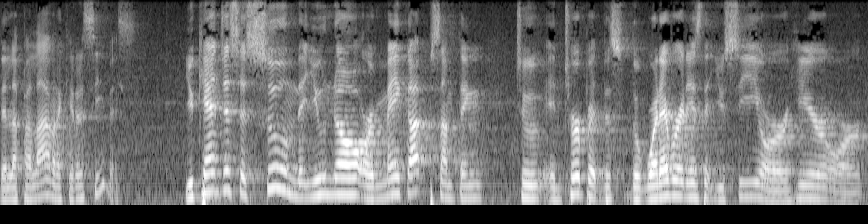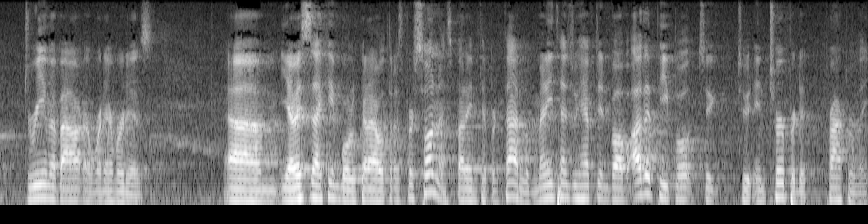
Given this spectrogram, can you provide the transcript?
de la palabra que recibes. You can't just assume that you know or make up something to interpret this, the, whatever it is that you see or hear or dream about or whatever it is. Um, y a veces hay que involucrar a otras personas para interpretarlo. Many times we have to involve other people to, to interpret it properly.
